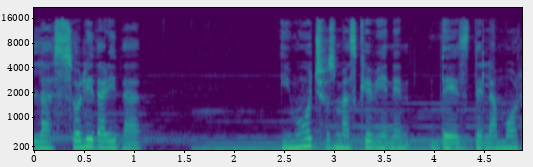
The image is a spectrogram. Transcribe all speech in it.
la solidaridad y muchos más que vienen desde el amor.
